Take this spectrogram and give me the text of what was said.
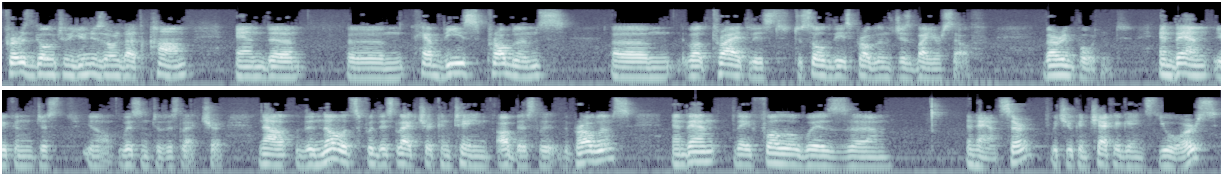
first go to unizor.com and uh, um, have these problems um, well, try at least to solve these problems just by yourself. Very important. And then you can just, you know, listen to this lecture. Now, the notes for this lecture contain, obviously, the problems, and then they follow with um, an answer, which you can check against yours.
